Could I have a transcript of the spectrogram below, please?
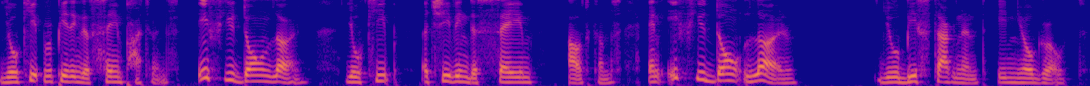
you'll keep repeating the same patterns. If you don't learn, you'll keep achieving the same outcomes. And if you don't learn, you'll be stagnant in your growth.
